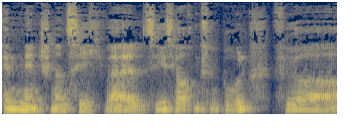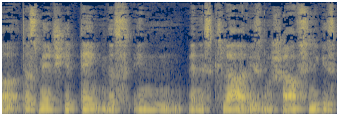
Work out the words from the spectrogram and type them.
den Menschen an sich, weil sie ist ja auch ein Symbol für das menschliche Denken, das in, wenn es klar ist und scharfsinnig ist,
